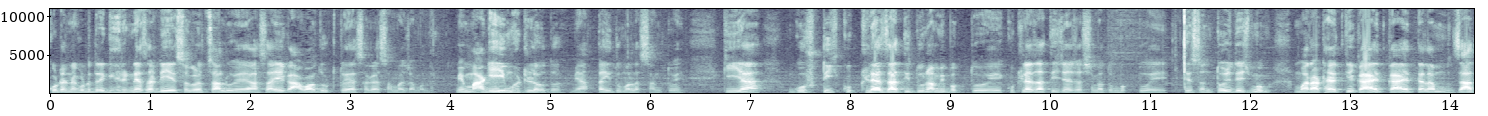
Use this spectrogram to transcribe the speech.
कुठे ना कुठेतरी घेरण्यासाठी हे सगळं चालू आहे. असा एक आवाज उठतो या सगळ्या समाजामधून. मी मागेही म्हटलं होतं मी आत्ताही तुम्हाला सांगतोय. की या गोष्टी कुठल्या जातीतून आम्ही बघतोय कुठल्या जातीच्या चष्म्यातून बघतोय? ते संतोष देशमुख मराठा आहेत की काय आहेत काय त्याला जात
